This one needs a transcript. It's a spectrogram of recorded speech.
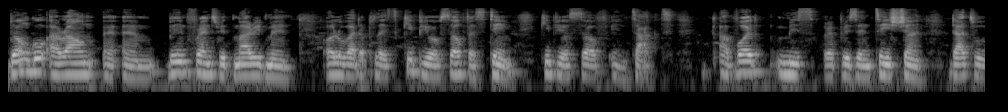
Don't go around uh, um, being friends with married men all over the place. Keep your self esteem, keep yourself intact. Avoid misrepresentation. That will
